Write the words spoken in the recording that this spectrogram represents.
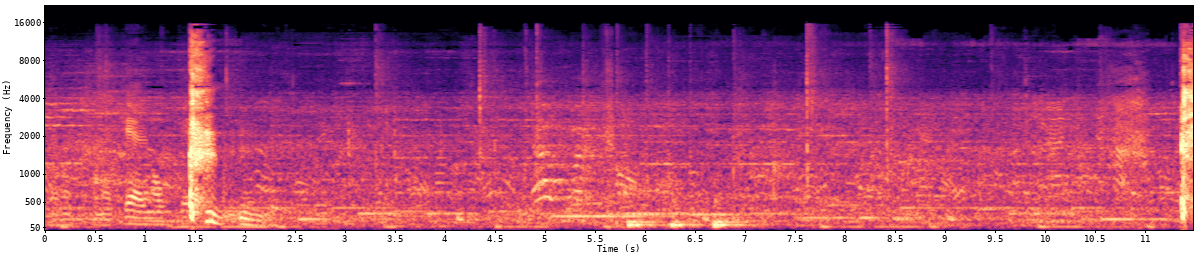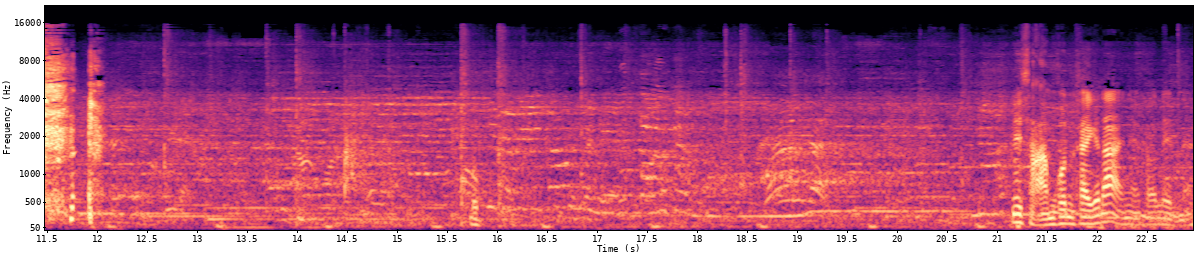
เห็นไหมขนาดแก้ยังเอาแก้ นี่สามคนใครก็ได้เนี่ยเขาเล่นนะ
